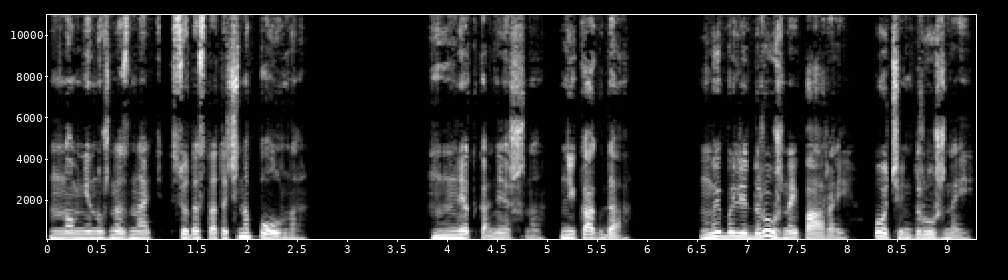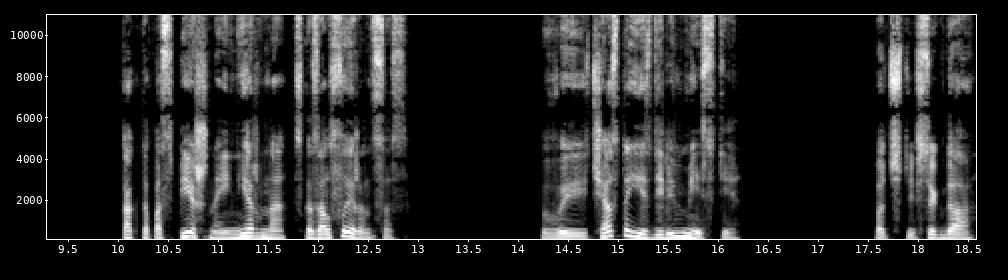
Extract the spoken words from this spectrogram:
но мне нужно знать все достаточно полно. Нет, конечно, никогда. Мы были дружной парой, очень дружной. Как-то поспешно и нервно сказал Ференсос. Вы часто ездили вместе? Почти всегда.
